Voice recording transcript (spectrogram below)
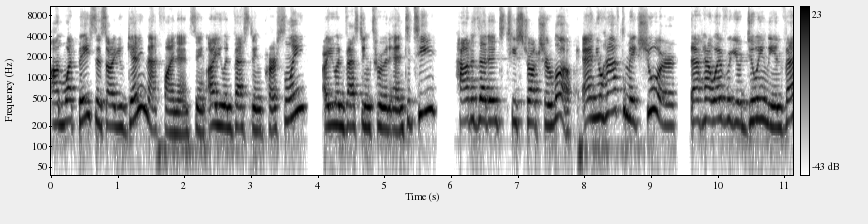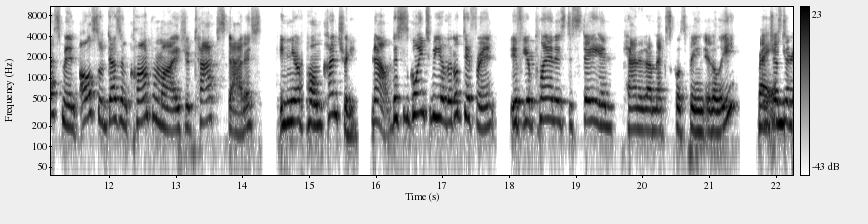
on what basis are you getting that financing? Are you investing personally? Are you investing through an entity? How does that entity structure look? And you have to make sure that however you're doing the investment also doesn't compromise your tax status in your home country. Now, this is going to be a little different if your plan is to stay in Canada, Mexico, Spain, Italy. Right. And, and you're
